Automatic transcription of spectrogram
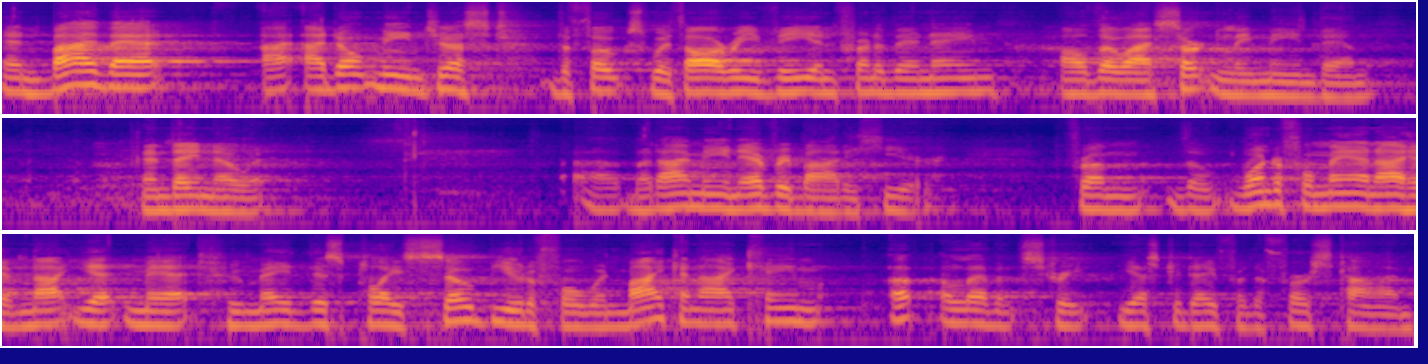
And by that, I, I, don't mean just the folks with REV in front of their name, although I certainly mean them, and they know it. Uh, but I mean everybody here. From the wonderful man I have not yet met who made this place so beautiful. When Mike and I came up 11th Street yesterday for the first time,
